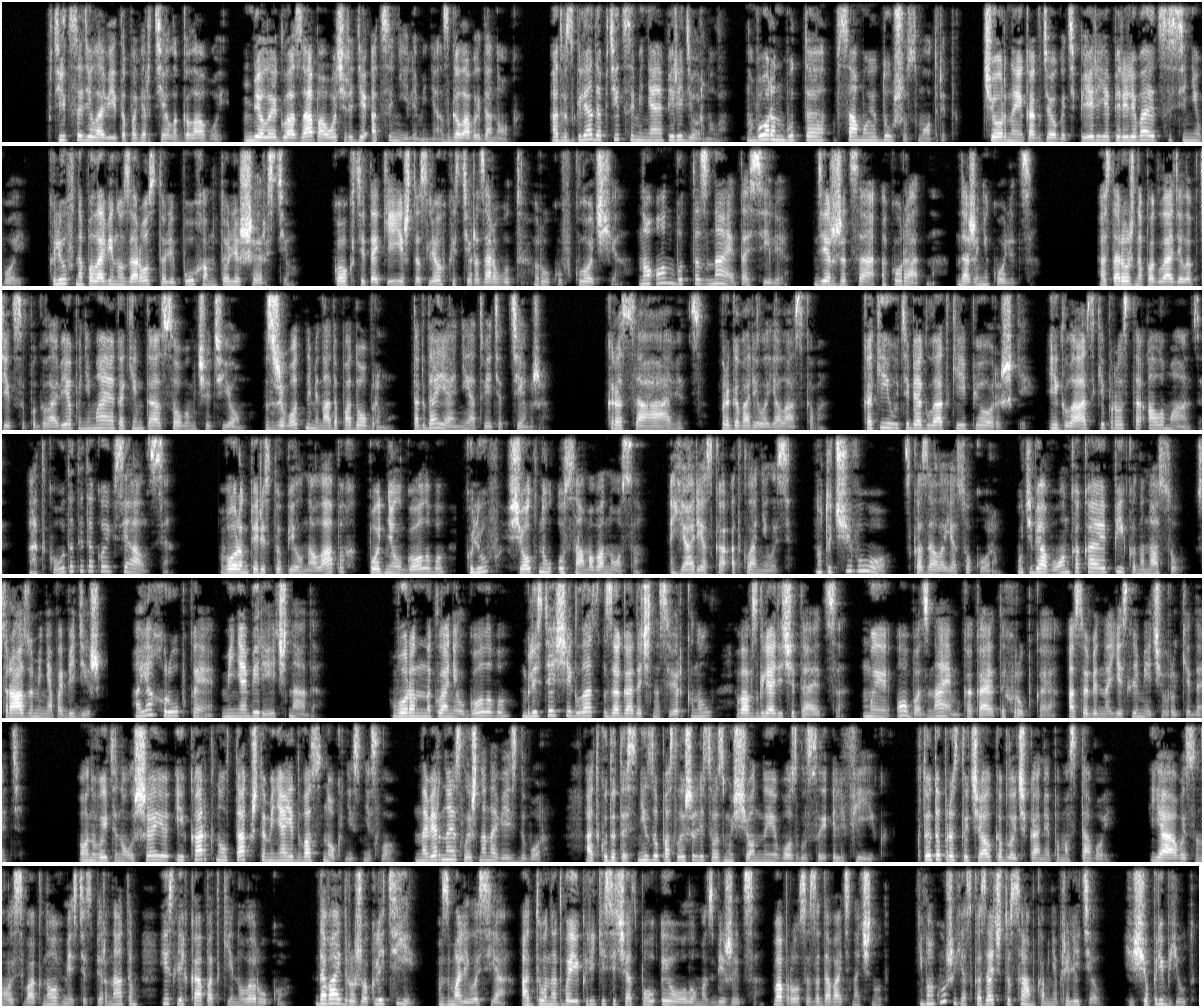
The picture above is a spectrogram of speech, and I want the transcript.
Птица деловито повертела головой. Белые глаза по очереди оценили меня с головы до ног. От взгляда птицы меня передернуло. Ворон будто в самую душу смотрит. Черные, как деготь, перья переливаются синевой. Клюв наполовину зарос то ли пухом, то ли шерстью. Когти такие, что с легкостью разорвут руку в клочья. Но он будто знает о силе. Держится аккуратно, даже не колется. Осторожно погладила птицу по голове, понимая каким-то особым чутьем. С животными надо по-доброму, тогда и они ответят тем же. «Красавец!» – проговорила я ласково. «Какие у тебя гладкие перышки! И глазки просто алмазы! Откуда ты такой взялся?» Ворон переступил на лапах, поднял голову, клюв щелкнул у самого носа. Я резко отклонилась. «Ну ты чего?» – сказала я с укором. «У тебя вон какая пика на носу. Сразу меня победишь. А я хрупкая, меня беречь надо». Ворон наклонил голову, блестящий глаз загадочно сверкнул, во взгляде читается. «Мы оба знаем, какая ты хрупкая, особенно если меч в руки дать». Он вытянул шею и каркнул так, что меня едва с ног не снесло. Наверное, слышно на весь двор. Откуда-то снизу послышались возмущенные возгласы эльфиек. Кто-то простучал каблучками по мостовой. Я высунулась в окно вместе с пернатым и слегка подкинула руку. «Давай, дружок, лети!» – взмолилась я. «А то на твои крики сейчас пол Эолума сбежится. Вопросы задавать начнут. Не могу же я сказать, что сам ко мне прилетел. Еще прибьют».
